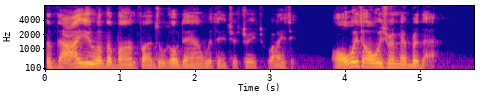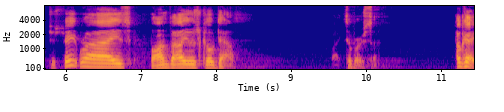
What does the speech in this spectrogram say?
The value of the bond funds will go down with interest rates rising. Always, always remember that. Interest rate rise, bond values go down. Vice versa. Okay.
